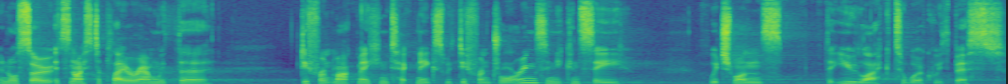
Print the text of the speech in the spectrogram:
and also it's nice to play around with the different mark making techniques with different drawings and you can see which ones that you like to work with best.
